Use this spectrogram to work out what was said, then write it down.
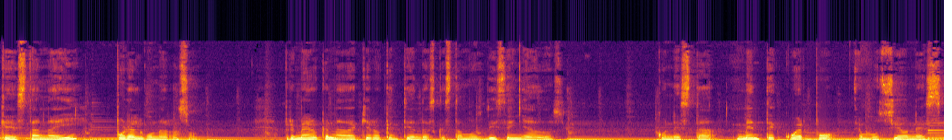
que están ahí por alguna razón. Primero que nada quiero que entiendas que estamos diseñados con esta mente, cuerpo, emociones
